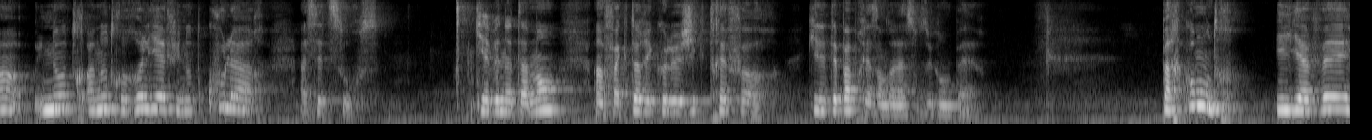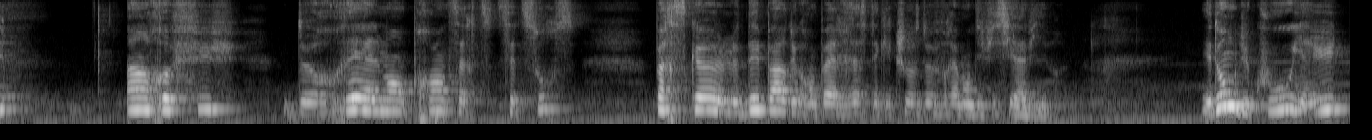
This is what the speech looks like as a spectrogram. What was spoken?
un, autre, un autre relief, une autre couleur à cette source, qui avait notamment un facteur écologique très fort, qui n'était pas présent dans la source du grand-père. Par contre, il y avait un refus de réellement prendre cette source parce que le départ du grand-père restait quelque chose de vraiment difficile à vivre. Et donc, du coup, il y a eu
